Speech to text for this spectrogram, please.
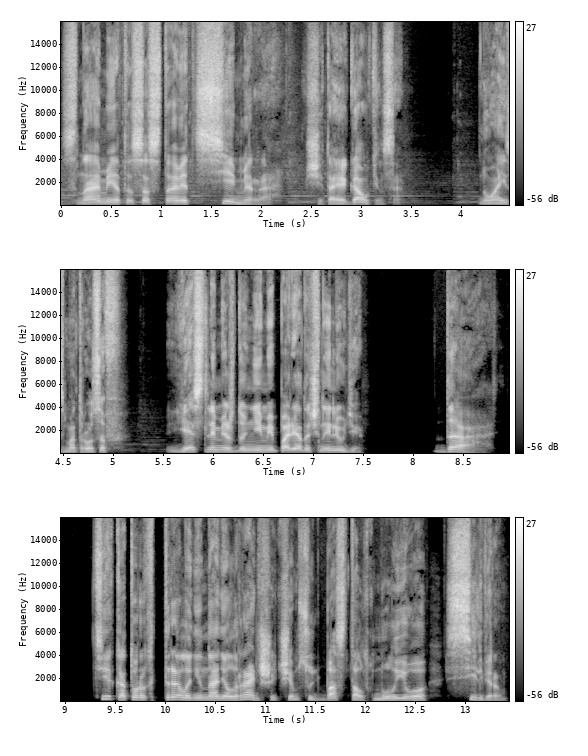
«С нами это составит семеро, считая Гаукинса. Ну а из матросов, есть ли между ними порядочные люди?» «Да, те, которых Треллани нанял раньше, чем судьба столкнула его с Сильвером»,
